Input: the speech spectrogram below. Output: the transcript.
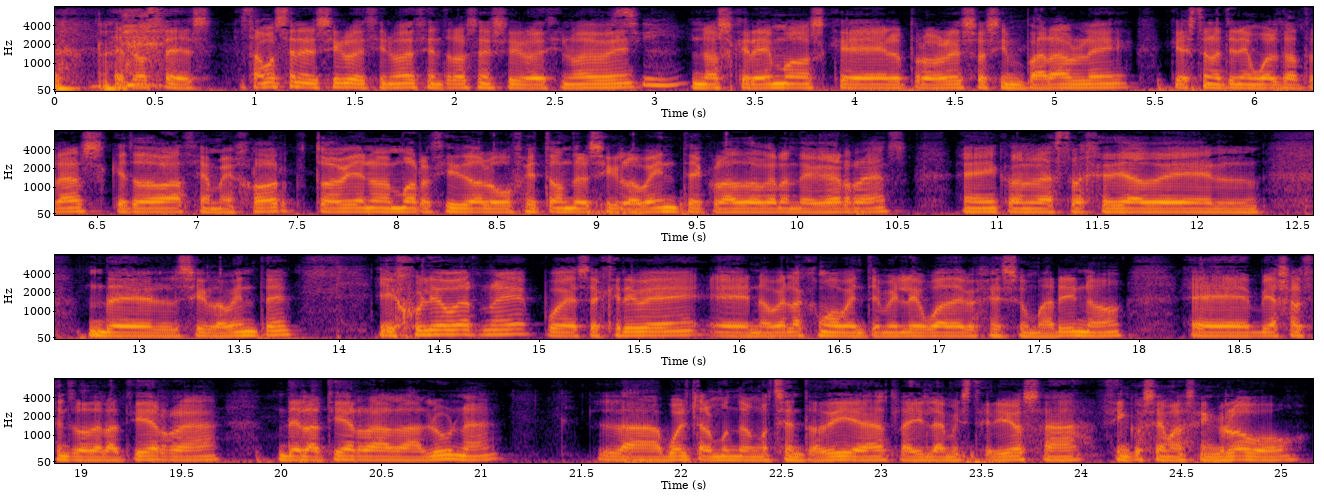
Entonces, estamos en el siglo XIX, centrados en el siglo XIX, sí. nos creemos que el progreso es imparable, que esto no tiene vuelta atrás, que todo va hacia mejor. Todavía no hemos recibido el bufetón del siglo XX con las dos grandes guerras, eh, con las tragedias del, del siglo XX. Y Julio Verne, pues escribe eh, novelas como 20.000 leguas de viaje submarino, eh, Viaje al centro de la Tierra, De la Tierra a la Luna, La Vuelta al Mundo en 80 días, La Isla Misteriosa, Cinco Semanas en Globo,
